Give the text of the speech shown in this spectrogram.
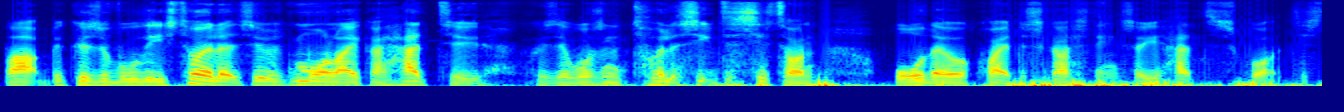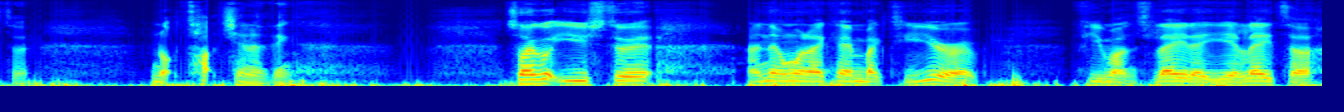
But because of all these toilets, it was more like I had to because there wasn't a toilet seat to sit on, or they were quite disgusting. So you had to squat just to not touch anything. So I got used to it. And then when I came back to Europe, a few months later, a year later,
